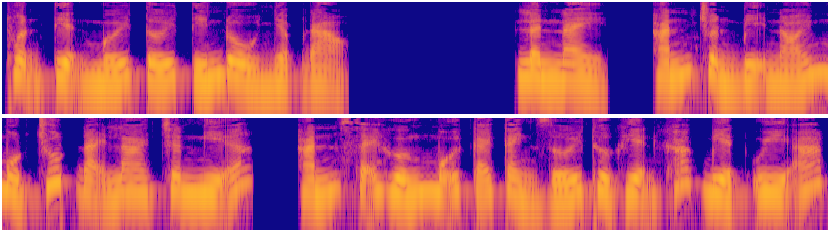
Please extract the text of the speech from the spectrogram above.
thuận tiện mới tới tín đồ nhập đạo. Lần này hắn chuẩn bị nói một chút đại la chân nghĩa, hắn sẽ hướng mỗi cái cảnh giới thực hiện khác biệt uy áp,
